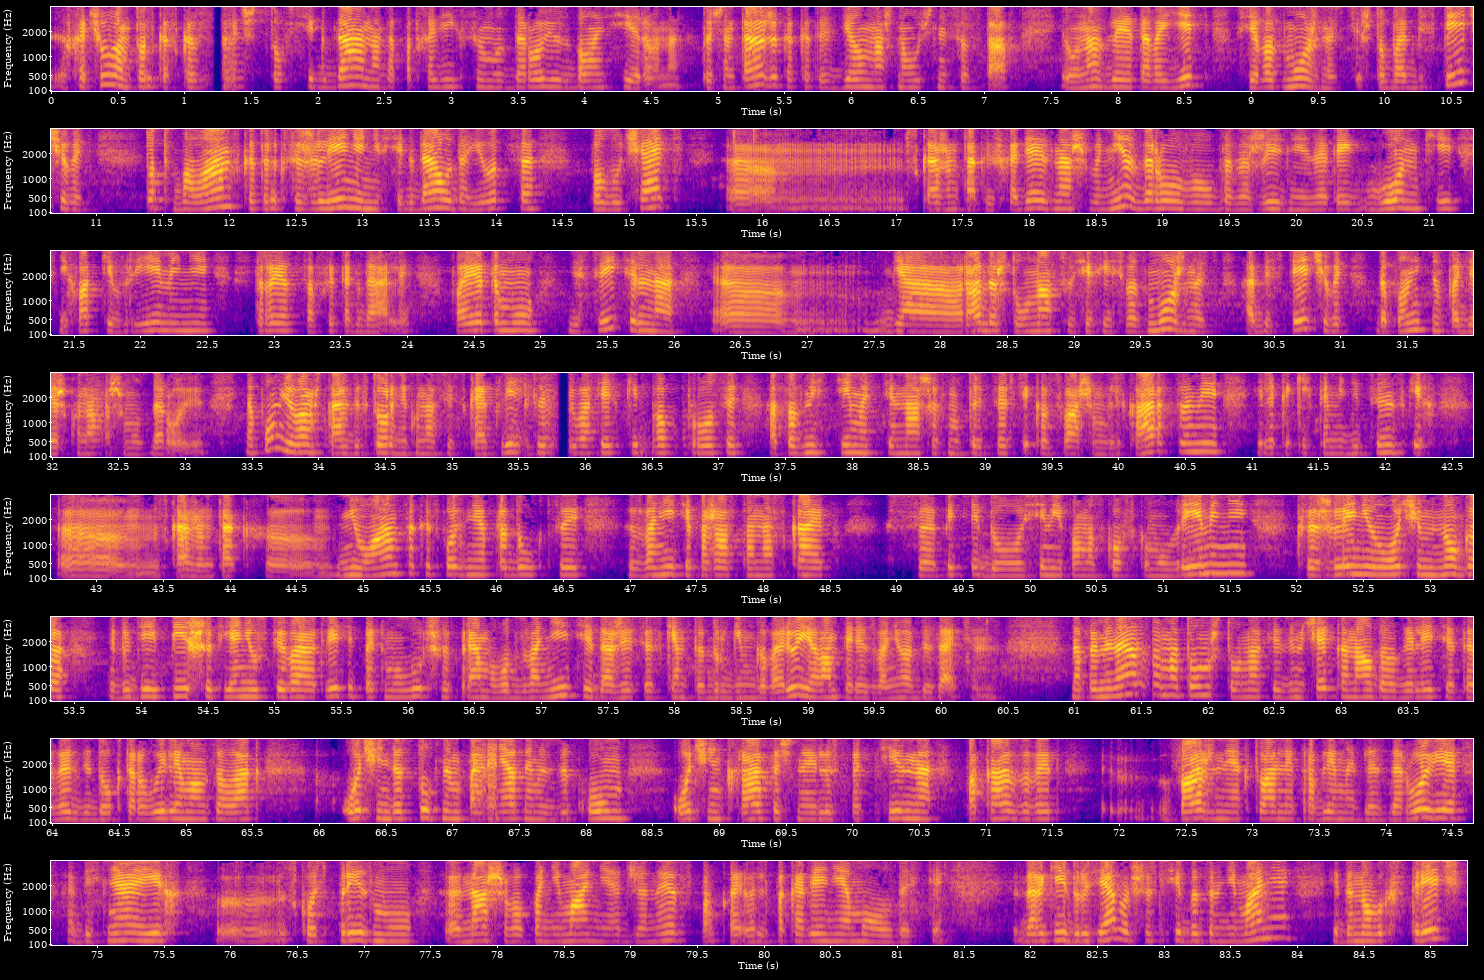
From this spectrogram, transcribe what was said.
Хочу вам только сказать, что всегда надо подходить к своему здоровью сбалансированно, точно так же, как это сделал наш научный состав. И у нас для этого есть все возможности, чтобы обеспечивать тот баланс, который, к сожалению, не всегда удается получать скажем так, исходя из нашего нездорового образа жизни, из этой гонки, нехватки времени, стрессов и так далее. Поэтому действительно эм, я рада, что у нас у всех есть возможность обеспечивать дополнительную поддержку нашему здоровью. Напомню вам, что каждый вторник у нас есть скайп Если у вас есть какие-то вопросы о совместимости наших нутрицептиков с вашими лекарствами или каких-то медицинских, эм, скажем так, э, нюансах использования продукции, звоните, пожалуйста, на Skype с 5 до 7 по московскому времени. К сожалению, очень много людей пишет, я не успеваю ответить, поэтому лучше прямо вот звоните, даже если с кем-то другим говорю, я вам перезвоню обязательно. Напоминаю вам о том, что у нас есть замечательный канал Долголетие ТВ, где доктор Уильям Амзалак очень доступным, понятным языком, очень красочно, иллюстративно показывает важные актуальные проблемы для здоровья, объясняя их э, сквозь призму э, нашего понимания GNS, поколения молодости. Дорогие друзья, большое спасибо за внимание и до новых встреч.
